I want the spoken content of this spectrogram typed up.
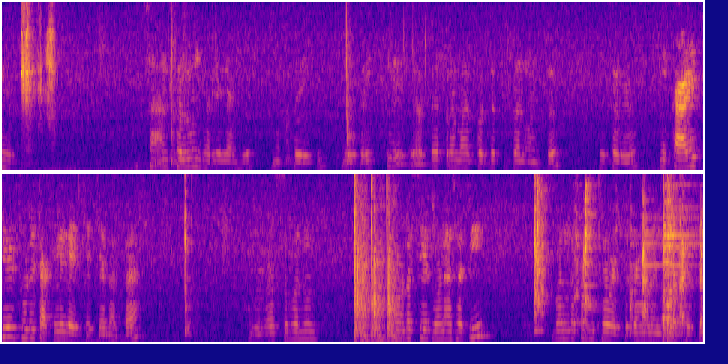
हे. छान खलून झालेलं आहे मस्तपैकी. हे इतके अशा प्रमाण पद्धतीत बनवायचं हे सगळं. मी काळे तीळ थोडे टाकलेले आहेत त्याच्यात आता. असं बनवून थोडं सेट होण्यासाठी बंद करून ठेवायचं दहा मिनिटांसाठी.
